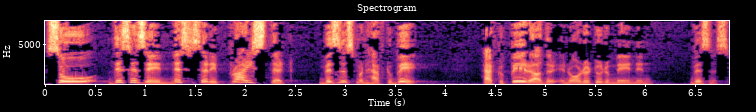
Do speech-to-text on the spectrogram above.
So this is a necessary price that businessmen have to pay, have to pay rather, in order to remain in business.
